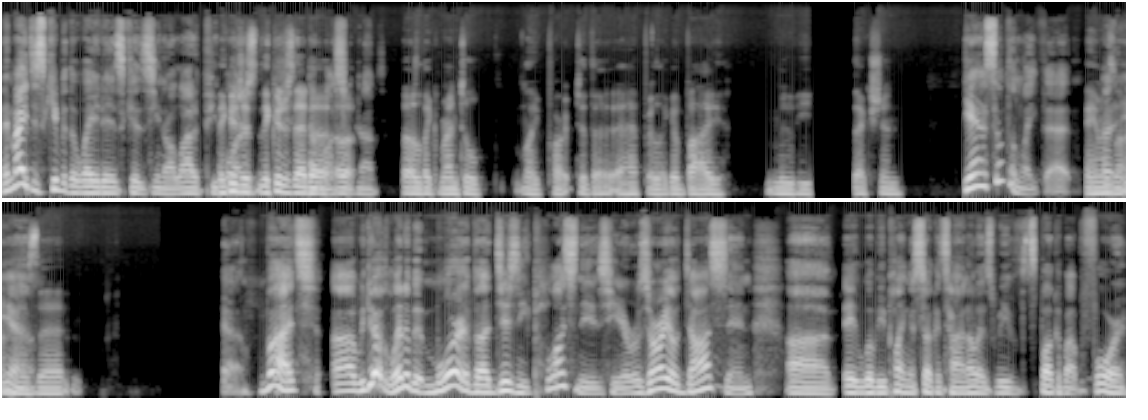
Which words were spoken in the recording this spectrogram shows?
they might just keep it the way it is because you know a lot of people They could are- just they could just add a, a, a like rental like part to the app or like a buy movie section. yeah, something like that. Amazon yeah. has that. Yeah, but uh, we do have a little bit more of uh, Disney Plus news here. Rosario Dawson, uh, it will be playing Ahsoka Tano, as we've spoke about before.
